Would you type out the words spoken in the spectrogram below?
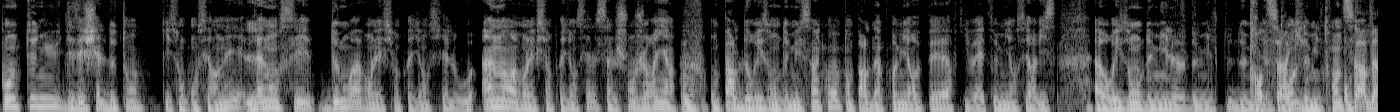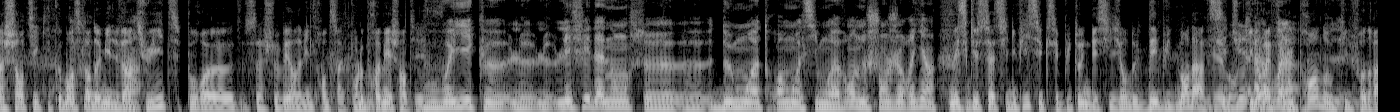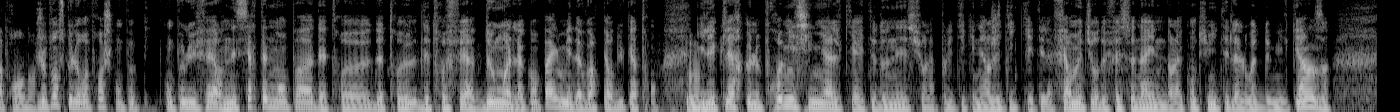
compte tenu des échelles de temps qui sont concernés. L'annoncer deux mois avant l'élection présidentielle ou un an avant l'élection présidentielle, ça ne change rien. Mmh. On parle d'horizon 2050, on parle d'un premier EPR qui va être mis en service à horizon 2000, 2035. 2035. On parle d'un chantier qui commence en 2028 pour euh, s'achever en 2035, pour le premier chantier. Vous voyez que l'effet le, d'annonce euh, euh, deux mois, trois mois, six mois avant ne change rien. Mais ce que ça signifie, c'est que c'est plutôt une décision de début de mandat, finalement, qu'il aurait fallu prendre ou qu'il faudra prendre. Je pense que le reproche qu'on peut, qu'on peut lui faire n'est certainement pas d'être d'être fait à deux mois de la campagne, mais d'avoir perdu quatre ans. Mmh. Il est clair que le premier signal qui a été donné sur la politique énergétique, qui était la fermeture de Fessenheim dans la continuité de la loi de 2015,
